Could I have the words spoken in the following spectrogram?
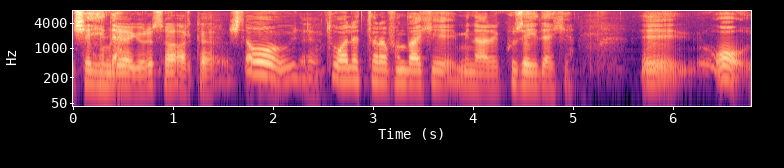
şeyinde. Buraya göre sağ arka. İşte o Evet. tuvalet tarafındaki minare, kuzeydeki. Ee, o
